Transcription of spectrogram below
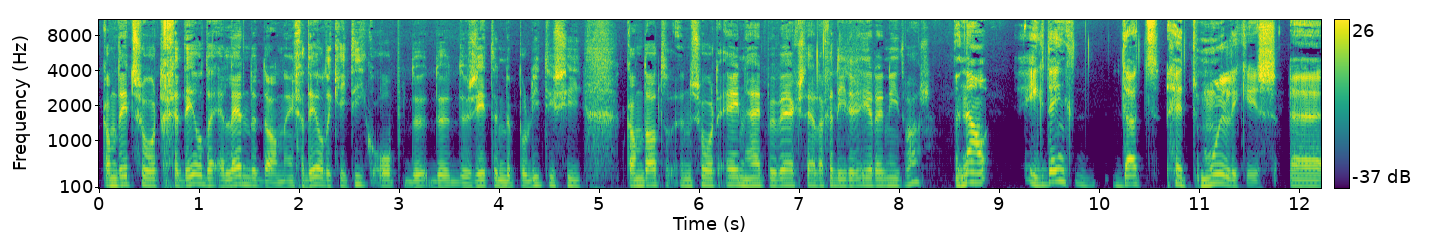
kan dit soort gedeelde ellende dan en gedeelde kritiek op de, de, de zittende politici... kan dat een soort eenheid bewerkstelligen die er eerder niet was? Nou, ik denk dat het moeilijk is. Uh, uh,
